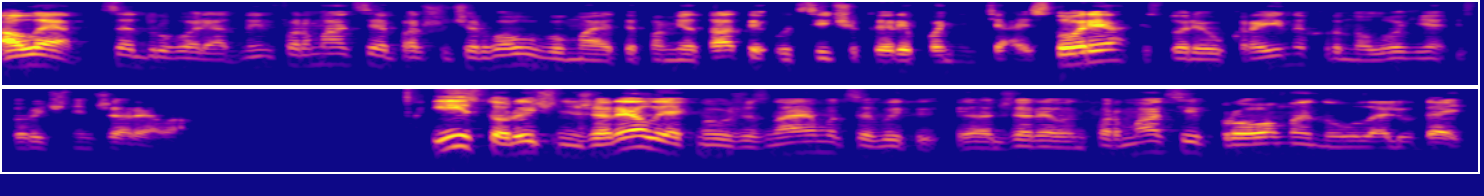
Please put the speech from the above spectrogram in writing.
Але це другорядна інформація. Першочергово ви маєте пам'ятати оці чотири поняття: історія, історія України, хронологія, історичні джерела. І історичні джерела, як ми вже знаємо, це вид е, джерел інформації про минуле людей.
